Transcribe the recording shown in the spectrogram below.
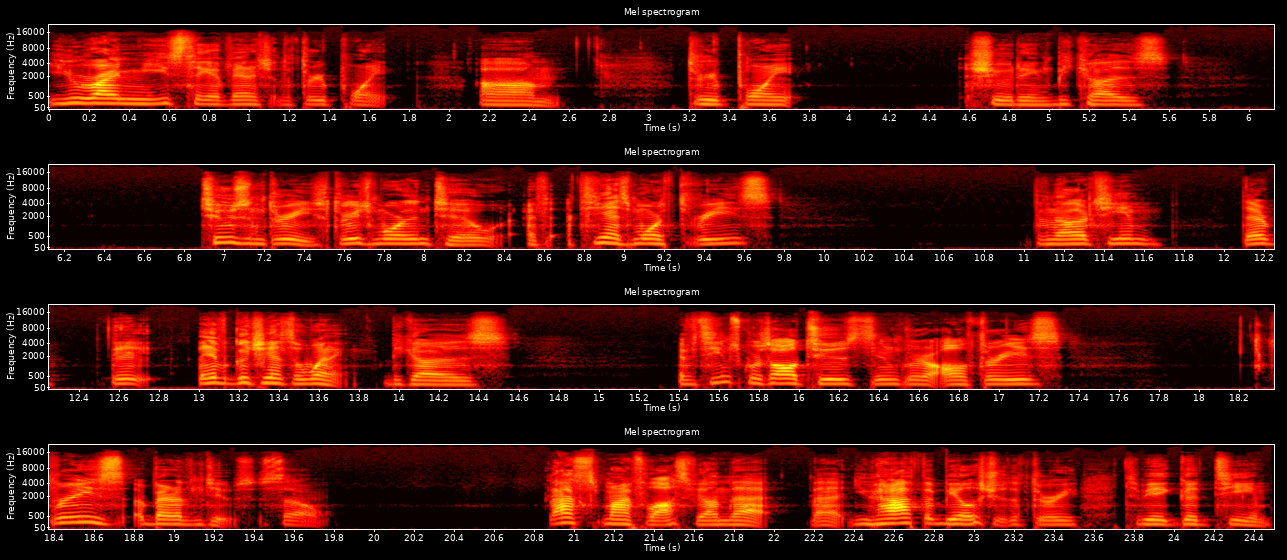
URI needs to take advantage of the three point, um, three point shooting because twos and threes, threes more than two. If a team has more threes than the other team, they're they, they have a good chance of winning because if a team scores all twos, team scores all threes, threes are better than twos. So that's my philosophy on that. That you have to be able to shoot the three to be a good team.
